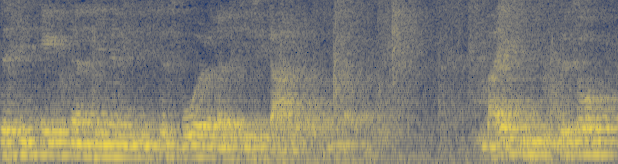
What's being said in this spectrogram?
das sind Eltern, denen ist das Wohl relativ egal. Meistens ist es so,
